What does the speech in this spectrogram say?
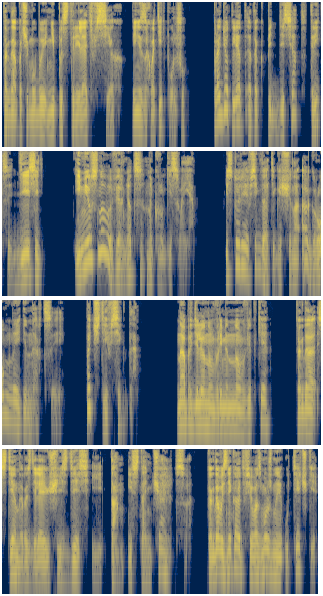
Тогда почему бы не пострелять всех и не захватить Польшу? Пройдет лет это к пятьдесят, тридцать, десять, и мир снова вернется на круги своя. История всегда отягощена огромной инерцией. Почти всегда. На определенном временном витке, когда стены, разделяющие здесь и там, истончаются, когда возникают всевозможные утечки,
